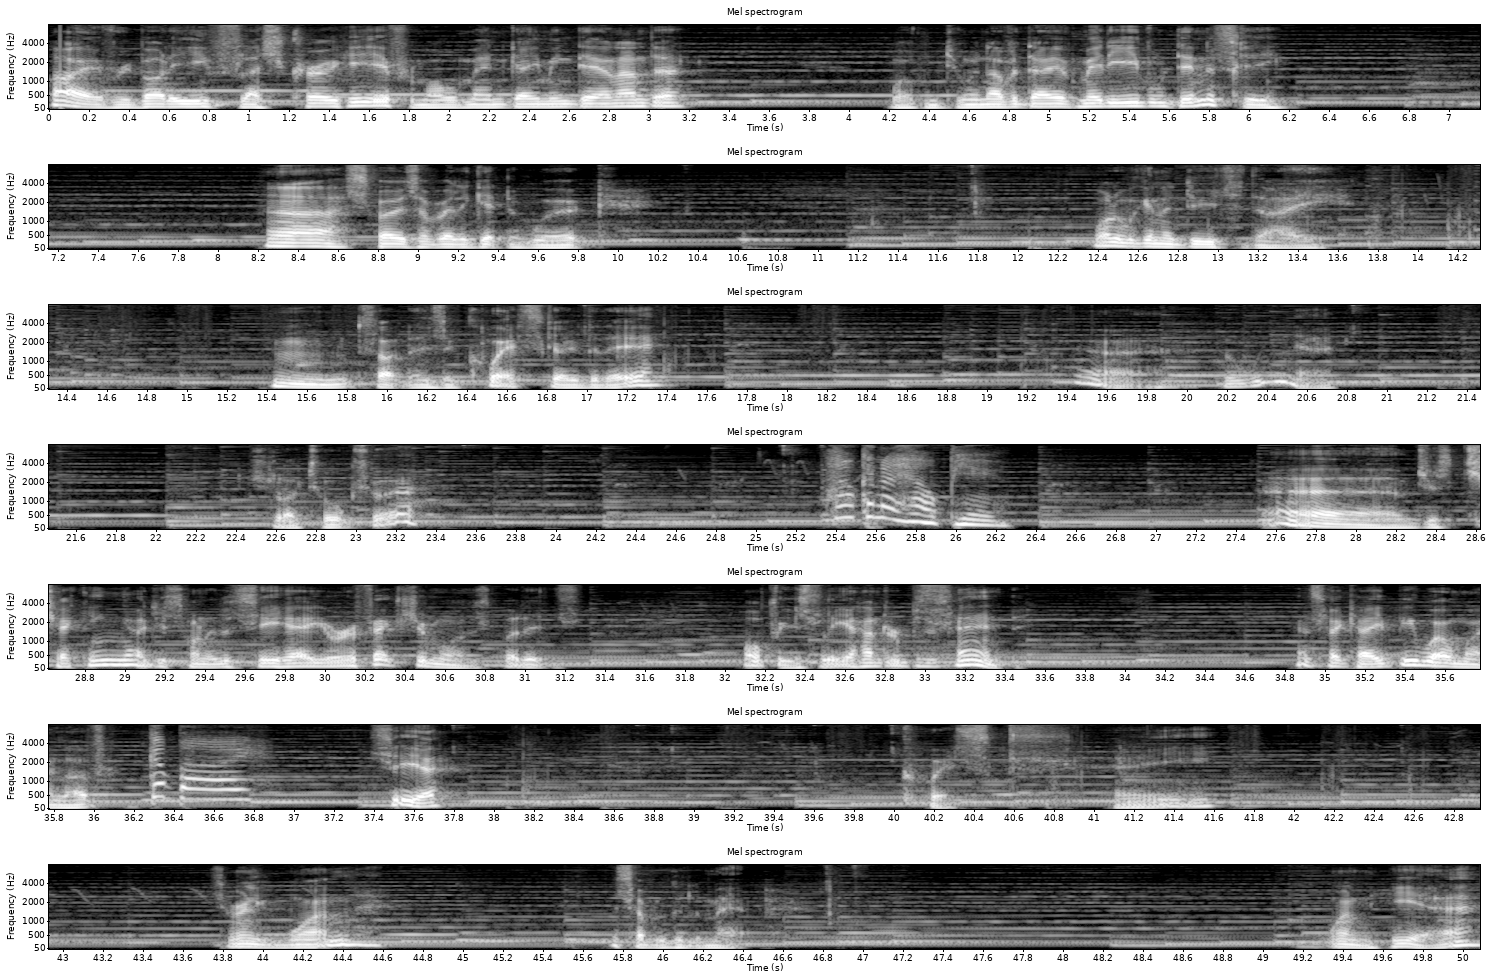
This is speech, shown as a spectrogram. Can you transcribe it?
Hi everybody, Flashcrow here from Old Man Gaming Down Under. Welcome to another day of Medieval Dynasty. Ah, I suppose I better get to work. What are we going to do today? Hmm, looks like there's a quest over there. Ah, winner. Shall I talk to her? How can I help you? Uh, I'm just checking. I just wanted to see how your affection was, but it's obviously 100%. That's okay. Be well, my love. Goodbye. See ya. Quests. Hey. Is there only one? Let's have a look at the map. One here.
